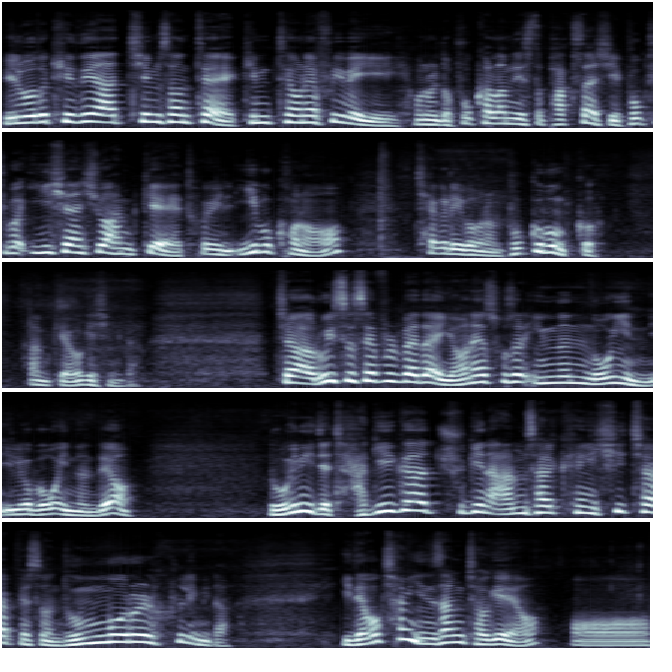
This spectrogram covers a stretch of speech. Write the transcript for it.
빌보드 키드의 아침 선택 김태훈의 프리웨이 오늘도 북칼럼니스트 박사 씨, 북튜버 이시안 씨와 함께 토요일 2부 코너 책을 읽어보는 북구북구 함께하고 계십니다. 자, 루이스 세플베다의 연애 소설 읽는 노인 읽어보고 있는데요. 노인이 이제 자기가 죽인 암살쾡이 시체 앞에서 눈물을 흘립니다. 이 대목 참 인상적이에요. 어,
